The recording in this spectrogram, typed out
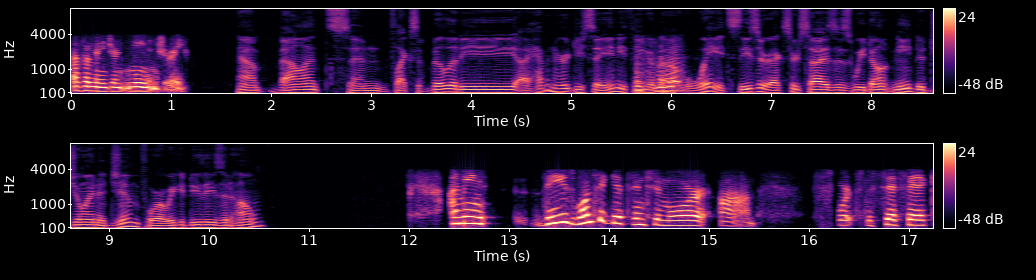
of a major knee injury. Now, balance and flexibility. I haven't heard you say anything mm-hmm. about weights. These are exercises we don't need to join a gym for. We could do these at home. I mean, these once it gets into more um, sport specific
